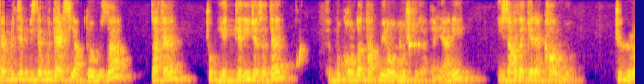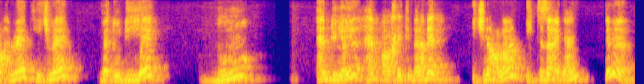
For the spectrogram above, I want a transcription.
Ve biz de, biz de bu dersi yaptığımızda zaten çok yeterince zaten bu konuda tatmin olmuştu zaten. Yani izaha da gerek kalmıyor. Çünkü rahmet, hikmet ve dudiyet bunu hem dünyayı hem ahireti beraber içine alan, iktiza eden değil mi?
